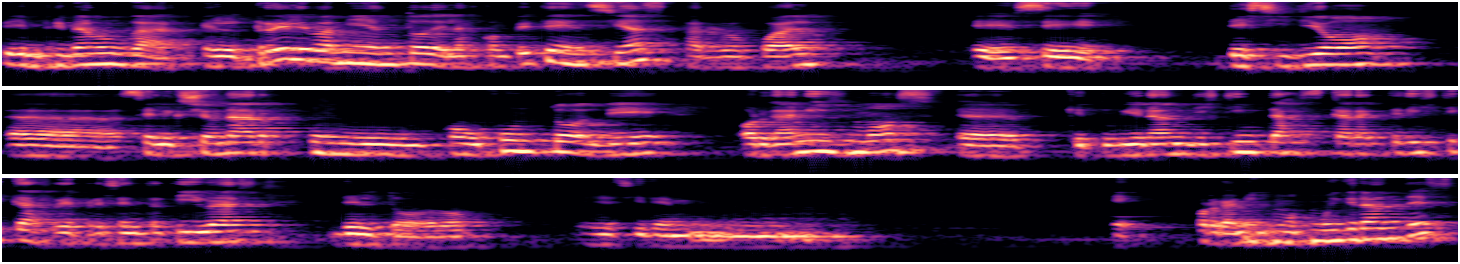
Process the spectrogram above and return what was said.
en primer lugar el relevamiento de las competencias, para lo cual eh, se decidió seleccionar un conjunto de organismos eh, que tuvieran distintas características representativas del todo. Es decir, eh, organismos muy grandes,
